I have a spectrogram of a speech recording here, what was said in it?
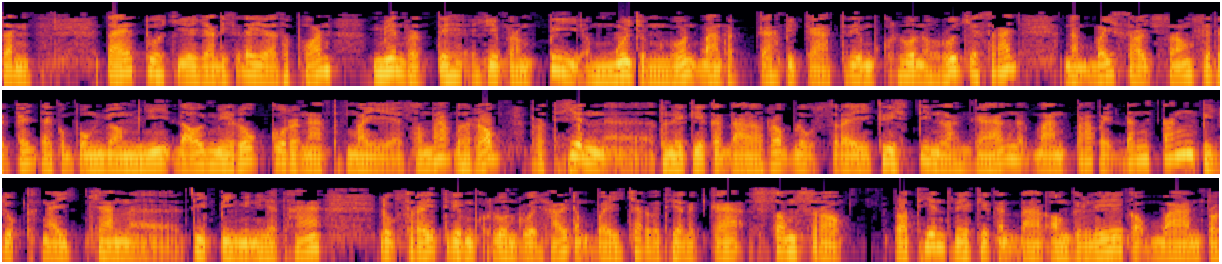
សិន តែទោះជាយ៉ាងនេះក្តីសុភ័ណ្ឌមានប្រទេស G7 មួយចំនួនបានប្រកាសពីការត្រៀមខ្លួនរួចជាស្រេចដើម្បីស្រោចស្រង់សេដ្ឋកិច្ចដែលកំពុងញោមញីដោយមេរោគកូវីដ -19 ថ្មីសម្រាប់អឺរ៉ុបប្រធានធនាគារកណ្ដាលអឺរ៉ុបលោកស្រី Christine Lagarde បានប្រាប់ឲ្យដឹងតាំងពីយប់ថ្ងៃច័ន្ទទី2មីនាថាលោកស្រីត្រៀមខ្លួនរួចហើយដើម្បីចាត់វិធានការសមស្រប ប្រធានធនាគារកណ្ដាលអង់គ្លេសក៏បានប្រ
